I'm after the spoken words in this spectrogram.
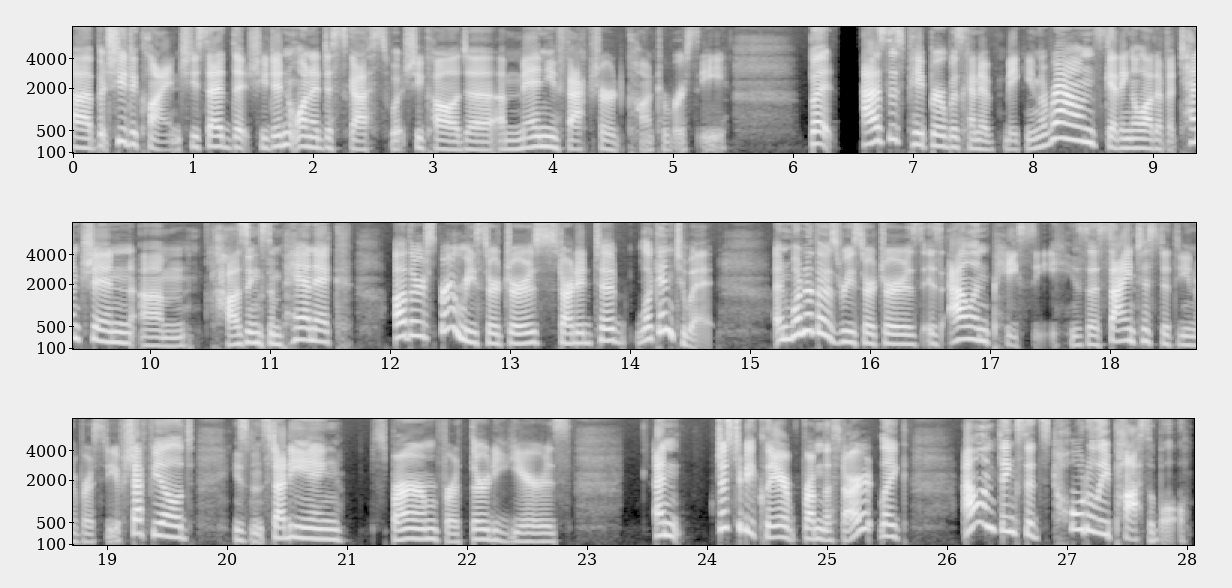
uh, but she declined. She said that she didn't want to discuss what she called a, a manufactured controversy. But as this paper was kind of making the rounds, getting a lot of attention, um, causing some panic, other sperm researchers started to look into it. And one of those researchers is Alan Pacey. He's a scientist at the University of Sheffield. He's been studying sperm for 30 years. And just to be clear from the start, like Alan thinks it's totally possible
